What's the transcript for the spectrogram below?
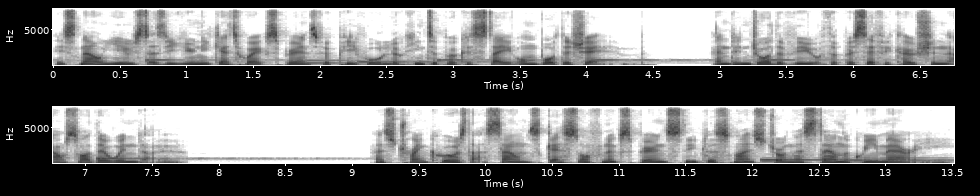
It's now used as a unique getaway experience for people looking to book a stay on board the ship and enjoy the view of the Pacific Ocean outside their window. As tranquil as that sounds, guests often experience sleepless nights during their stay on the Queen Mary.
